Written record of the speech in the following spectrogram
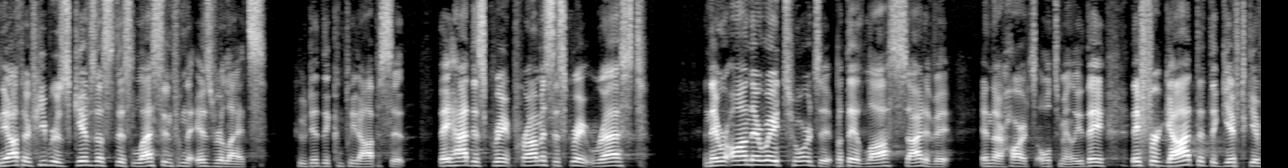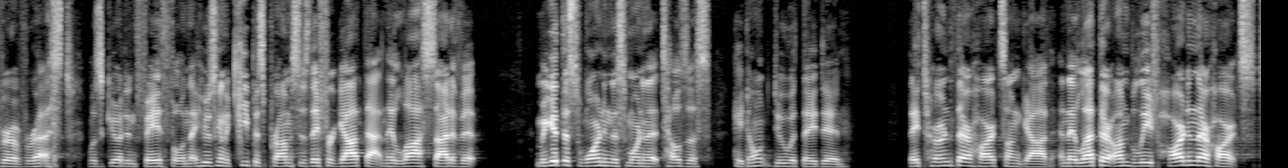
And the author of Hebrews gives us this lesson from the Israelites who did the complete opposite. They had this great promise, this great rest, and they were on their way towards it, but they lost sight of it in their hearts ultimately. They, they forgot that the gift giver of rest was good and faithful and that he was going to keep his promises. They forgot that and they lost sight of it. And we get this warning this morning that tells us hey, don't do what they did. They turned their hearts on God and they let their unbelief harden their hearts.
